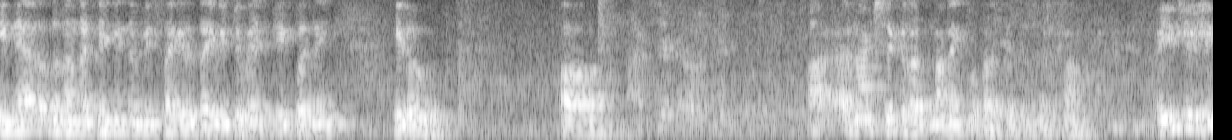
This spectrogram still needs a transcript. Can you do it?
ಇನ್ಯಾರದು ನನ್ನ ಟೀಮಿಂದ ಮಿಸ್ ಆಗಿದೆ ದಯವಿಟ್ಟು ವೇದಿಕೆಗೆ ಬನ್ನಿ. ಇದು ಅದು ಮನೆಗೆ ಬರ್ತಿದ್ದೆ ಸರ್. ಹಾಂ. ಇಲ್ಲಿ ಇಲ್ಲಿ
